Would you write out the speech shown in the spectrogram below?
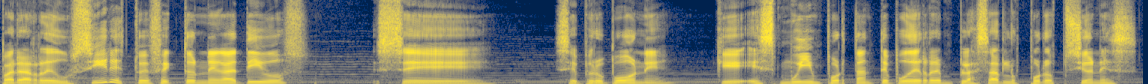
para reducir estos efectos negativos se, se propone que es muy importante poder reemplazarlos por opciones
